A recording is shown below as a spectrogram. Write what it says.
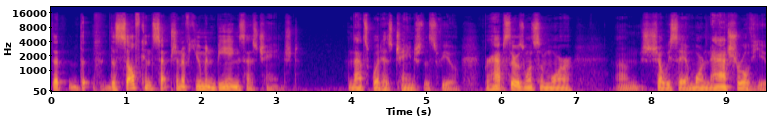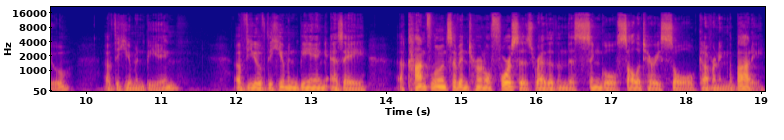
that the, the self conception of human beings has changed. And that's what has changed this view. Perhaps there was once a more, um, shall we say, a more natural view of the human being, a view of the human being as a, a confluence of internal forces rather than this single solitary soul governing the body.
